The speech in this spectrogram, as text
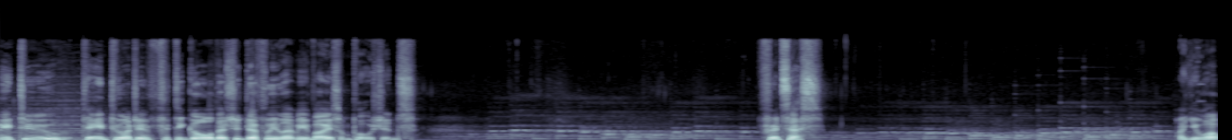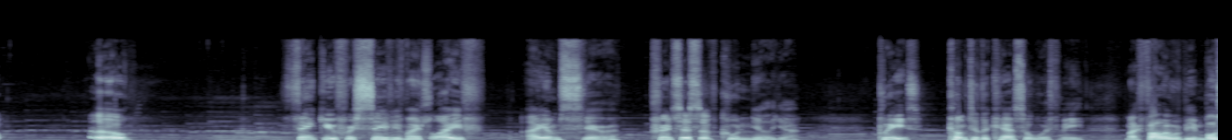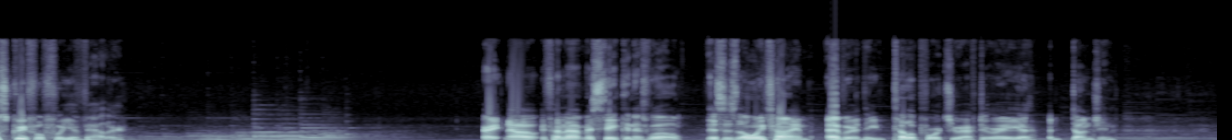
32! Obtain 250 gold. That should definitely let me buy some potions. Princess! Are you up? Hello. Thank you for saving my life. I am Sarah, Princess of Cornelia. Please, come to the castle with me. My father would be most grateful for your valor. Alright, now, if I'm not mistaken as well, this is the only time ever they teleport you after a, uh, a dungeon.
